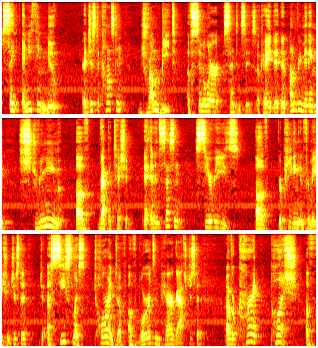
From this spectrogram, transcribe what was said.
say anything new. Uh, just a constant drumbeat of similar sentences, okay? An unremitting stream of repetition, an incessant series of repeating information, just a, a ceaseless torrent of, of words and paragraphs, just a, a recurrent push of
